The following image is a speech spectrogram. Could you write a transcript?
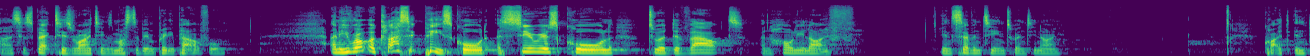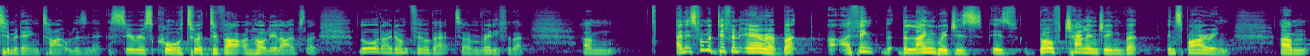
I suspect his writings must have been pretty powerful. And he wrote a classic piece called A Serious Call to a Devout and Holy Life in 1729. Quite an intimidating title, isn't it? A serious call to a devout and holy life. It's like, Lord, I don't feel that I'm ready for that. Um, and it's from a different era, but I think the language is, is both challenging but inspiring. Um,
